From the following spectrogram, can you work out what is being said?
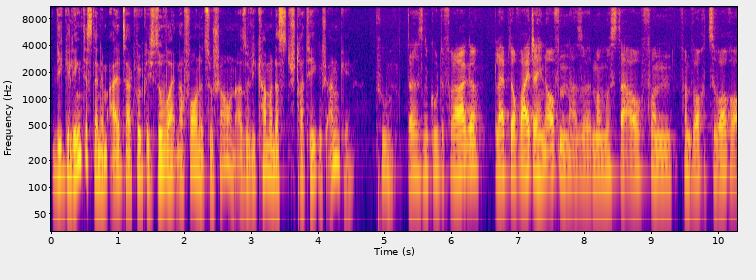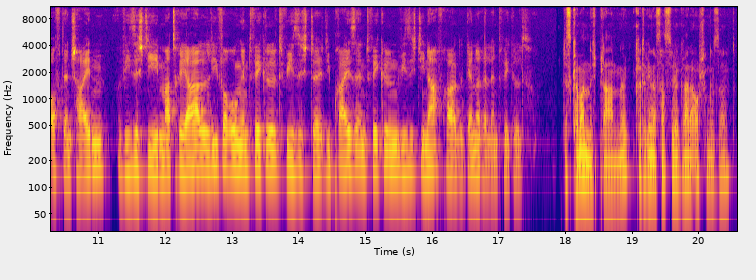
Wie gelingt es denn im Alltag wirklich so weit nach vorne zu schauen? Also wie kann man das strategisch angehen? Puh, das ist eine gute Frage. Bleibt auch weiterhin offen. Also man muss da auch von, von Woche zu Woche oft entscheiden, wie sich die Materiallieferung entwickelt, wie sich de, die Preise entwickeln, wie sich die Nachfrage generell entwickelt. Das kann man nicht planen, ne? Katharina, das hast du ja gerade auch schon gesagt.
